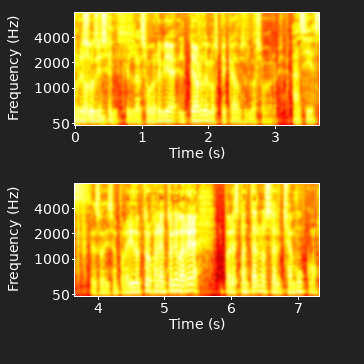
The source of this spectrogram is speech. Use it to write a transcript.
Por eso dicen sentidos. que la soberbia, el peor de los pecados es la soberbia. Así es. Eso dicen por ahí. Doctor Juan Antonio Barrera, y para espantarnos al chamuco,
